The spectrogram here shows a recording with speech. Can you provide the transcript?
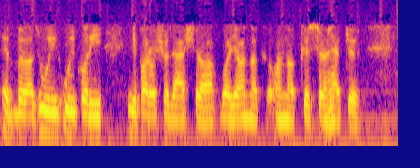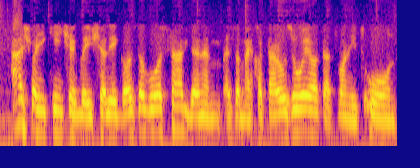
ebből az új, újkori iparosodásra, vagy annak, annak köszönhető. Ásványi kincsekben is elég gazdag ország, de nem ez a meghatározója, tehát van itt ón,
